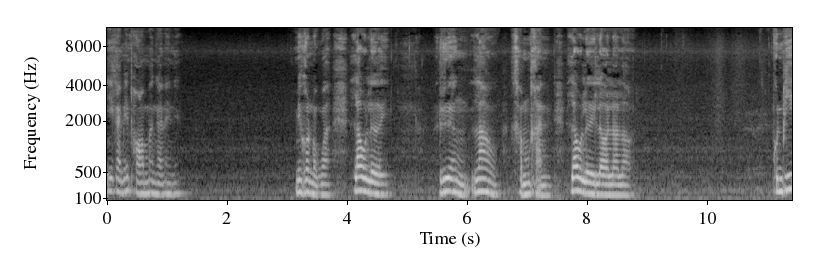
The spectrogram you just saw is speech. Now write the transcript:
มีใครไม่พร้อมบ้างคะในนี้มีคนบอกว่า เล่าเลย เรื่องเล่าขำขัน เล่าเลยรอรอรอคุณพี่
